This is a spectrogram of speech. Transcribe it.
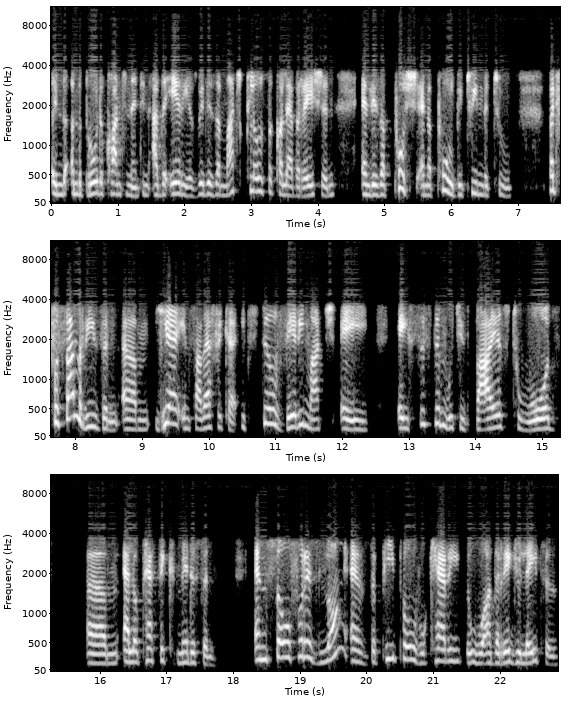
in the, on the broader continent in other areas where there's a much closer collaboration and there's a push and a pull between the two. But for some reason, um, here in South Africa, it's still very much a a system which is biased towards um, allopathic medicine. And so, for as long as the people who carry, who are the regulators,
